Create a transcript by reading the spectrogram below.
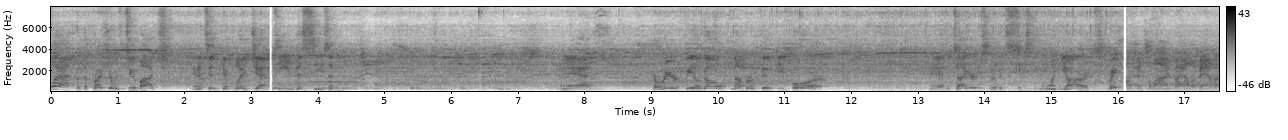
flat, but the pressure was too much, and it's incomplete. Jen team this season. And career field goal number 54. And the Tigers move at 61 yards. Great offensive line by Alabama.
